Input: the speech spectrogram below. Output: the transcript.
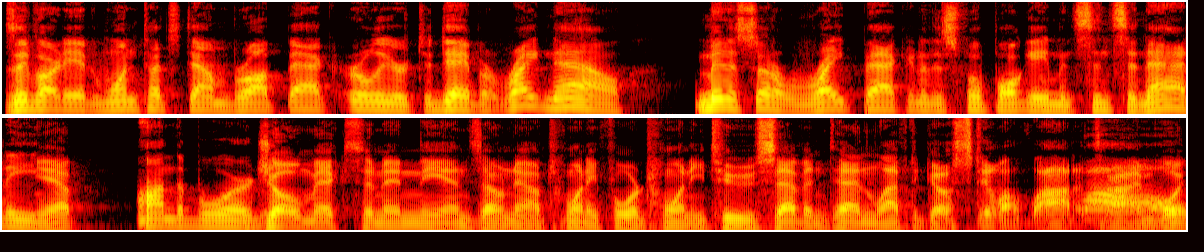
They've already had one touchdown brought back earlier today, but right now Minnesota right back into this football game in Cincinnati. Yep. On the board. Joe Mixon in the end zone now, 24 22, 7 10 left to go. Still a lot of time. Boy,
